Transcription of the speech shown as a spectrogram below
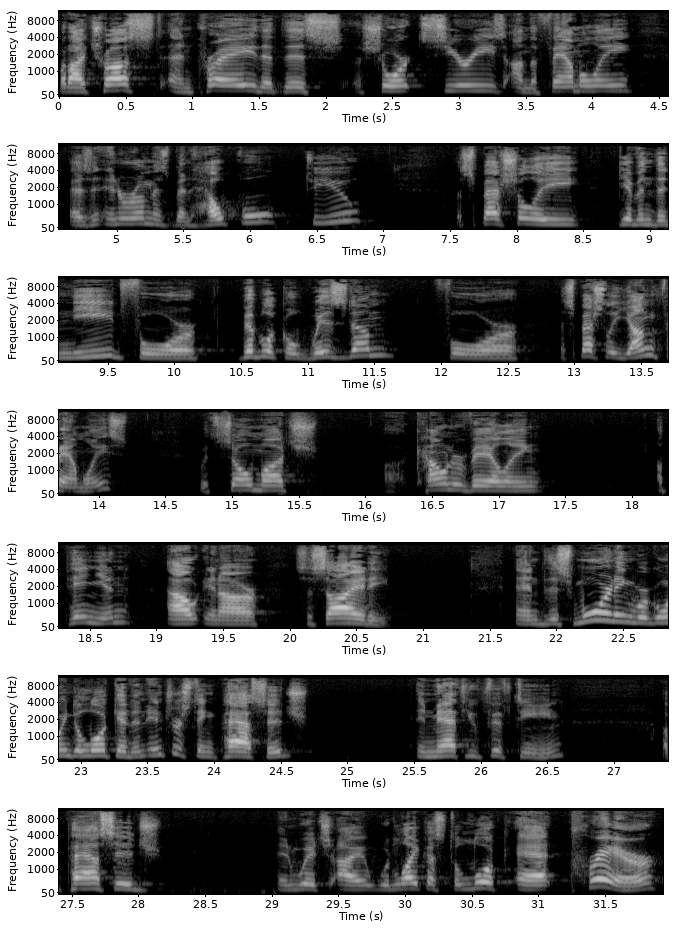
But I trust and pray that this short series on the family as an interim has been helpful to you, especially given the need for biblical wisdom for especially young families with so much uh, countervailing opinion out in our society. And this morning we're going to look at an interesting passage in Matthew 15, a passage in which I would like us to look at prayer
